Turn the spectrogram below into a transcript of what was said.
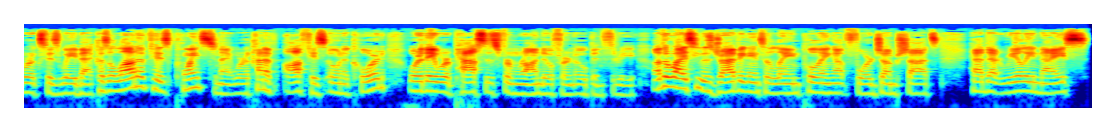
works his way back? Because a lot of his points tonight were kind of off his own accord, or they were passes from Rondo for an open three. Otherwise, he was driving into the lane, pulling up four jump shots, had that really nice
